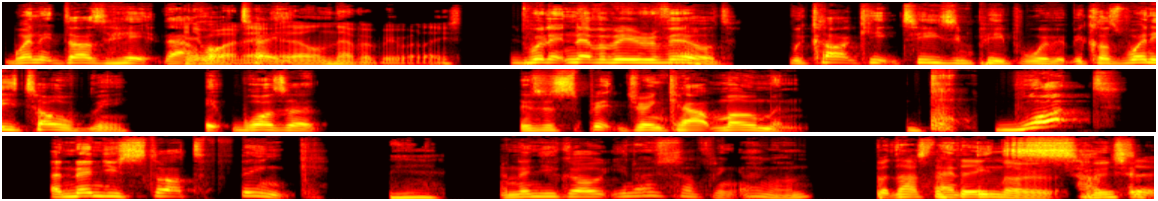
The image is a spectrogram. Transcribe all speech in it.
When it does hit that it hot take, it, will never be released. will it never be revealed? We can't keep teasing people with it because when he told me, it was a it was a spit drink out moment. what? And then you start to think, Yeah. and then you go, you know something? Hang on. But that's the and thing, though. it's Musa, a,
